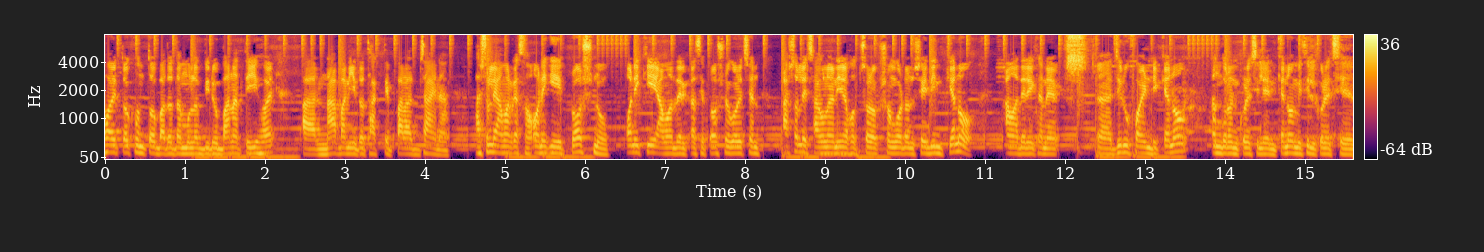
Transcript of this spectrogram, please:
হয়, তখন তো বাধ্যতামূলক ভিডিও বানাতেই হয়। আর না বানিয়ে তো থাকতে পারা যায় না। আসলে আমার কাছে অনেকে প্রশ্ন অনেকে আমাদের কাছে প্রশ্ন করেছেন, আসলে ছাগলা নিরাপদ সড়ক সংগঠন সেই দিন কেন? আমাদের এখানে জিরো পয়েন্টে কেন? আন্দোলন করেছিলেন, কেন মিছিল করেছেন,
